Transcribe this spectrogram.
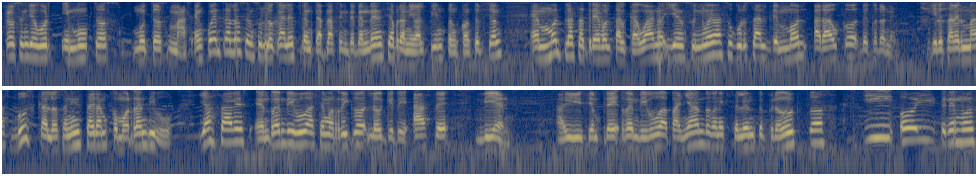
frozen yogurt y muchos, muchos más. Encuéntralos en sus locales frente a Plaza Independencia por Aníbal Pinto en Concepción, en Mall Plaza Trébol Talcahuano y en su nueva sucursal de Mall Arauco de Coronel. Si quieres saber más, búscalos en Instagram como Rendezvous. Ya sabes, en Rendezvous hacemos rico lo que te hace bien. Ahí siempre Rendezvous apañando con excelentes productos. Y hoy tenemos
